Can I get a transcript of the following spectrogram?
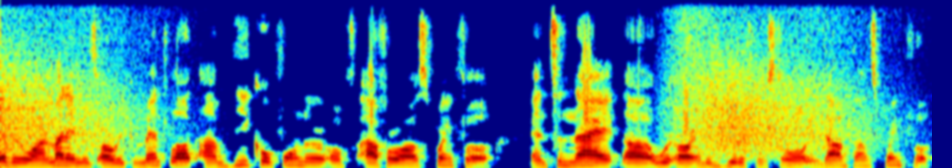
everyone, my name is Ulrich Mentlot. I'm the co-founder of Afro Springfield, and tonight uh, we are in this beautiful store in downtown Springfield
